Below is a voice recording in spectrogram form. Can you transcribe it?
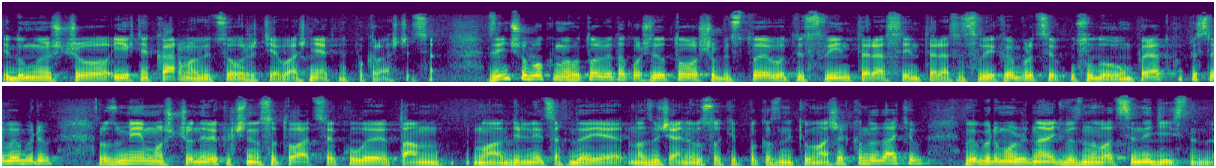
І думаю, що їхня карма від цього життєва аж ніяк не покращиться. З іншого боку, ми готові також до того, щоб відстоювати свої інтереси, інтереси своїх виборців у судовому порядку після виборів. Розуміємо, що не виключена ситуація, коли там на дільницях, де є надзвичайно високі показники у наших кандидатів, вибори можуть навіть визнаватися недійсними,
